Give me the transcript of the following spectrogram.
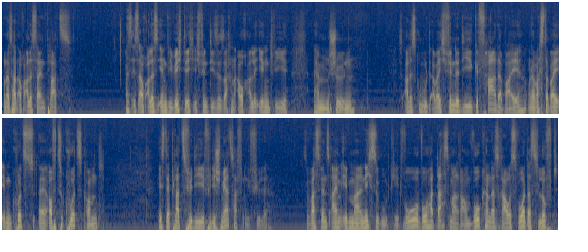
Und das hat auch alles seinen Platz. Das ist auch alles irgendwie wichtig. Ich finde diese Sachen auch alle irgendwie ähm, schön. Ist alles gut, aber ich finde die Gefahr dabei oder was dabei eben kurz, äh, oft zu kurz kommt, ist der Platz für die, für die schmerzhaften Gefühle. So was, wenn es einem eben mal nicht so gut geht? Wo, wo hat das mal Raum? Wo kann das raus? Wo hat das Luft?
